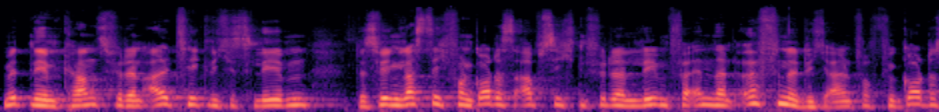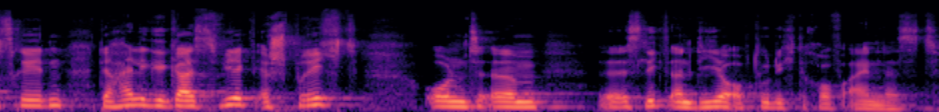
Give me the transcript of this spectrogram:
mitnehmen kannst, für dein alltägliches Leben. Deswegen lass dich von Gottes Absichten für dein Leben verändern. Öffne dich einfach für Gottes Reden. Der Heilige Geist wirkt, er spricht und ähm, es liegt an dir, ob du dich darauf einlässt.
